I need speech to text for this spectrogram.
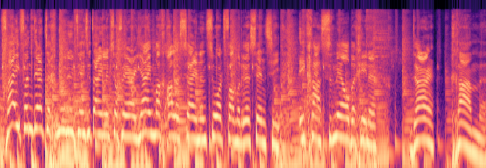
35 minuten is het eindelijk zover. Jij mag alles zijn, een soort van recensie. Ik ga snel beginnen. Daar gaan we.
